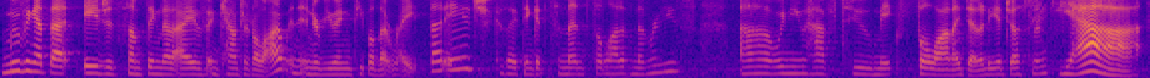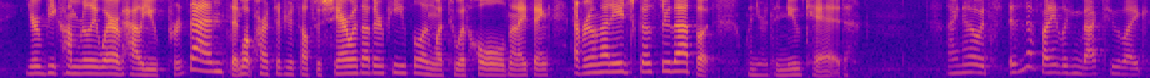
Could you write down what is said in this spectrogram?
moving at that age is something that I've encountered a lot in interviewing people that write that age because I think it cements a lot of memories uh, when you have to make full on identity adjustments. Yeah you become really aware of how you present and what parts of yourself to share with other people and what to withhold. And I think everyone that age goes through that, but when you're the new kid. I know, it's isn't it funny looking back to like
